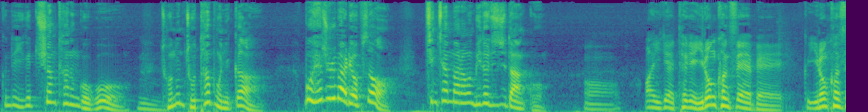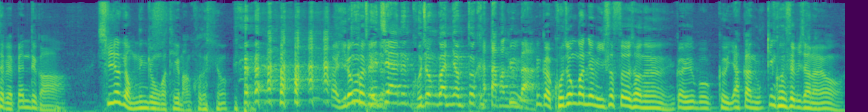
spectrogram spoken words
근데 이게 취향 타는 거고 음. 저는 좋다 보니까 뭐 해줄 말이 없어. 칭찬만 하면 믿어지지도 않고. 어, 아 이게 되게 이런 컨셉의 그 이런 컨셉의 밴드가 실력이 없는 경우가 되게 많거든요. 아, 이런 또 컨셉 되지 않은 고정관념 또 갖다 박는다. 그 러니까 고정관념이 있었어요 저는. 그러니까 뭐 그 약간 웃긴 컨셉이잖아요.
